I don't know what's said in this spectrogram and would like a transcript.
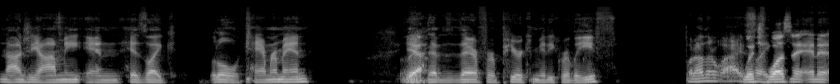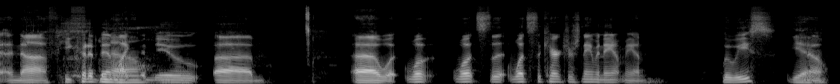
Nanjiani and his like little cameraman. like, Yeah. that is there for pure comedic relief. But otherwise, which like, wasn't in it enough. He could have been like the new um uh what what what's the what's the character's name in Ant-Man? Luis? yeah, No.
